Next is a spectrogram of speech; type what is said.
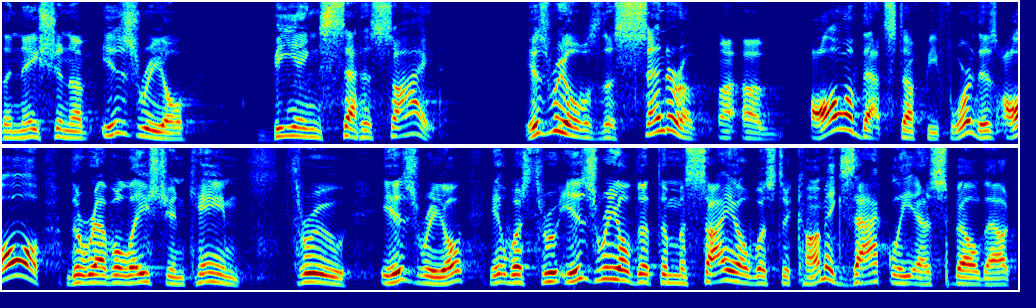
the nation of Israel being set aside. Israel was the center of, uh, of all of that stuff before this. All the revelation came through Israel. It was through Israel that the Messiah was to come, exactly as spelled out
